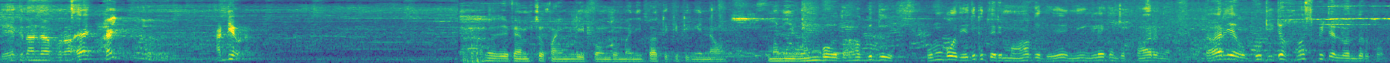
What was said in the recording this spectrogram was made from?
கேக்கு தான் சாப்பிட்றோம் ஏ கை. அடி அவனை ஃபேம்ஸ் ஃபைனலி இப்போ வந்து மணி பார்த்துக்கிட்டிங்கன்னா மணி ஒம்பது ஆகுது. ஒம்பது எதுக்கு தெரியுமா ஆகுது? நீங்களே கொஞ்சம் பாருங்கள் தாரியாவை கூட்டிகிட்டு ஹாஸ்பிட்டல் வந்திருக்கோம்.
